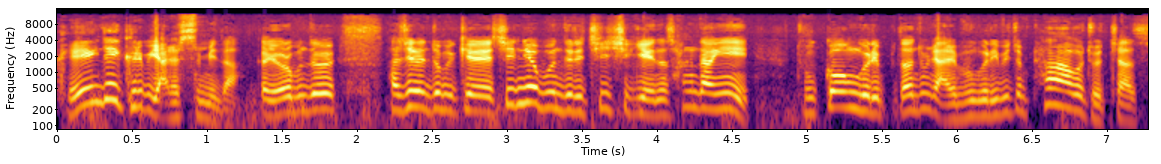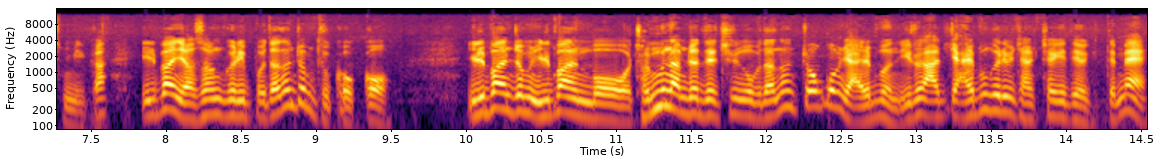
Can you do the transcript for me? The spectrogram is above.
굉장히 그립이 얇습니다. 그러니까 여러분들 사실은 좀 이렇게 시니어 분들이 치시기에는 상당히 두꺼운 그립보다는 좀 얇은 그립이 좀 편하고 좋지 않습니까? 일반 여성 그립보다는 좀 두껍고 일반 좀 일반 뭐 젊은 남자들 치는 것보다는 조금 얇은 이런 아주 얇은 그립이 장착이 되었기 때문에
